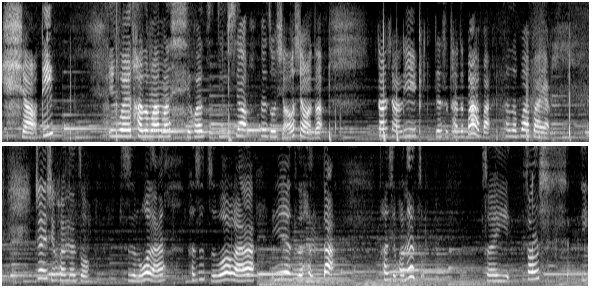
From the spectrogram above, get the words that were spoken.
小丁，因为他的妈妈喜欢紫丁香那种小小的。张小丽这是他的爸爸，他的爸爸呀最喜欢那种紫罗兰，可是紫罗兰啊叶子很大，他喜欢那种，所以。张小丽，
